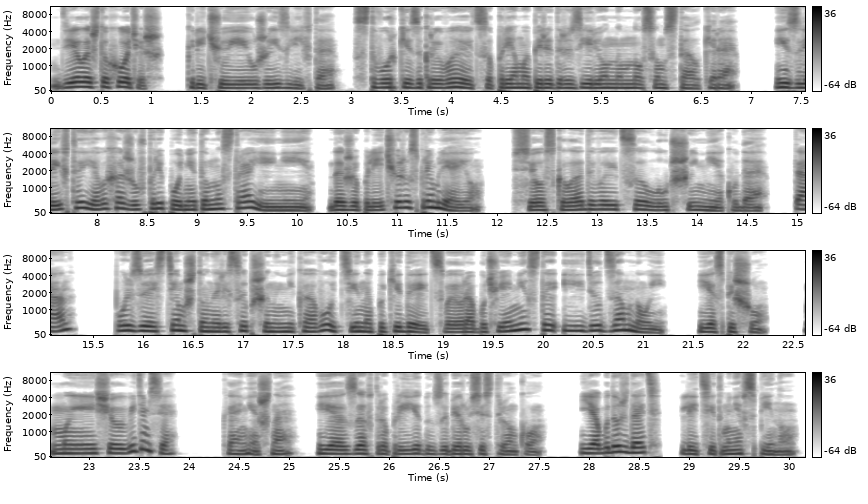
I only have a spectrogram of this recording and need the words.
«Делай, что хочешь», — кричу ей уже из лифта. Створки закрываются прямо перед разъяренным носом сталкера. Из лифта я выхожу в приподнятом настроении, даже плечи распрямляю. Все складывается лучше некуда. «Тан?» Пользуясь тем, что на ресепшене никого, Тина покидает свое рабочее место и идет за мной. Я спешу. «Мы еще увидимся?» «Конечно. Я завтра приеду, заберу сестренку. Я буду ждать», — летит мне в спину.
